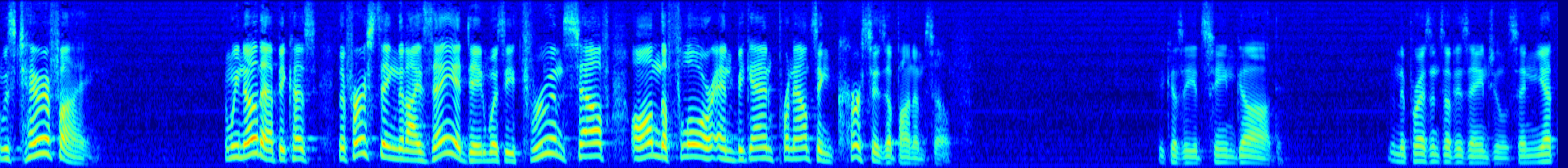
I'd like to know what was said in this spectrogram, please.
It was terrifying. And we know that because the first thing that Isaiah did was he threw himself on the floor and began pronouncing curses upon himself because he had seen God in the presence of his angels. And yet,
